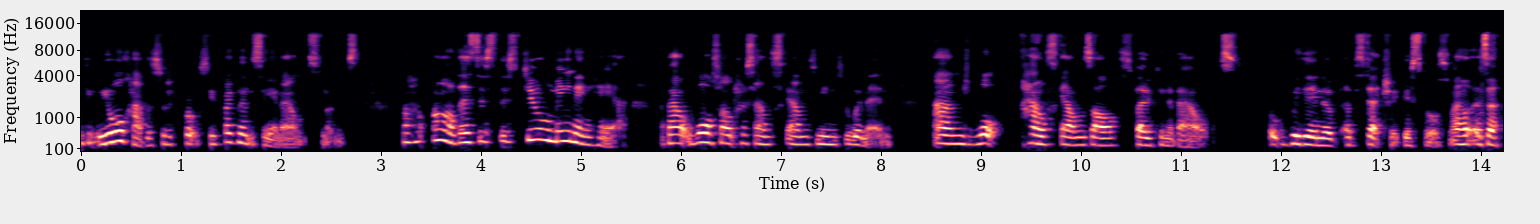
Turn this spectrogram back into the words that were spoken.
I think we all have a sort of proxy pregnancy announcements. Uh, oh, there's this, this dual meaning here about what ultrasound scans mean to women and what how scans are spoken about within obstetric discourse. Now, there's a,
